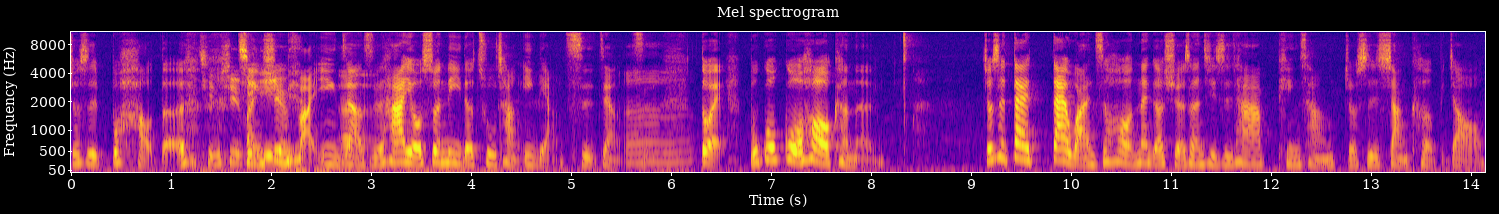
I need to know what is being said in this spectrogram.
就是不好的情绪情绪反应这样子，他有顺利的出场一两次这样子。对，不过过后可能就是带带完之后，那个学生其实他平常就是上课比较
